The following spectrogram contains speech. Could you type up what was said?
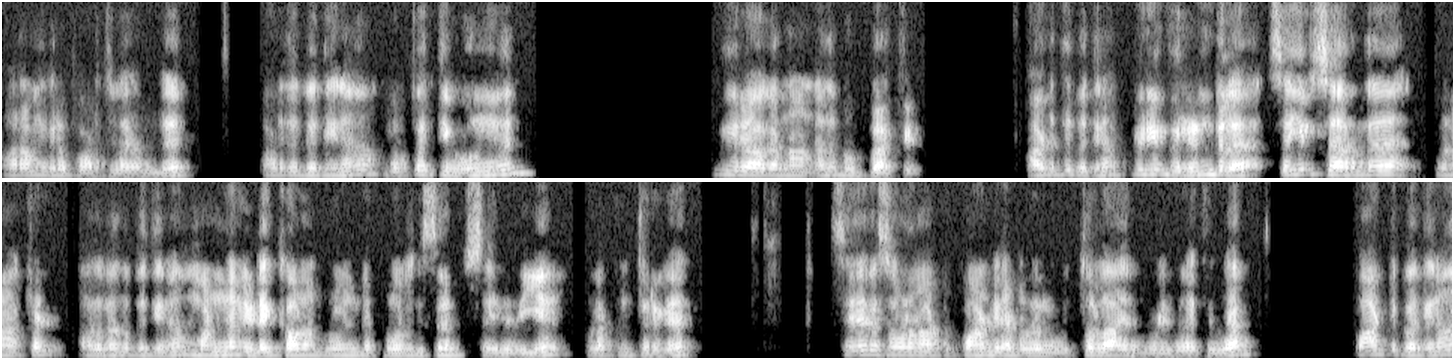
அறம்ங்கிற பாடத்துல இருந்து அடுத்து பார்த்தீங்கன்னா முப்பத்தி ஒன்று வீராக புக் பேக். அடுத்து பார்த்தீங்கன்னா பிரிவு ரெண்டுல செயல் சார்ந்த வினாக்கள். அதுல வந்து பார்த்தீங்கன்னா மன்னன் இடைக்காலம் என்ற புலனுக்கு சிறப்பு செய்ததையே விளக்கம் தருக. சேர சோழ நாட்டு பாண்டிய நாட்டு முத்தொள்ளாயிரம் மொழி விளக்குக. பாட்டு பார்த்தீங்கன்னா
